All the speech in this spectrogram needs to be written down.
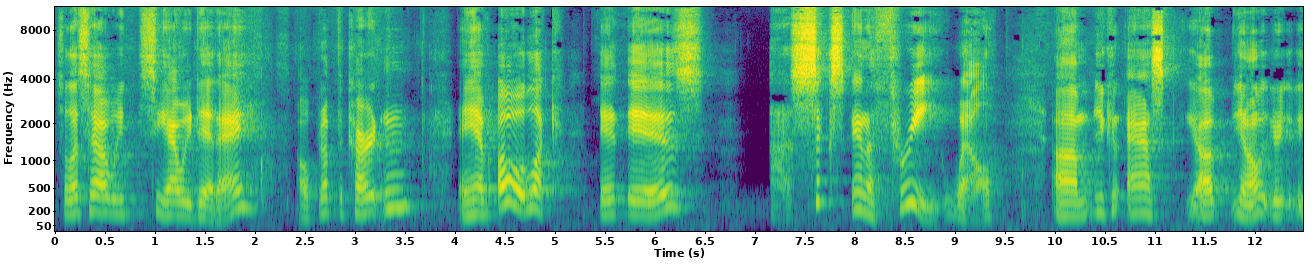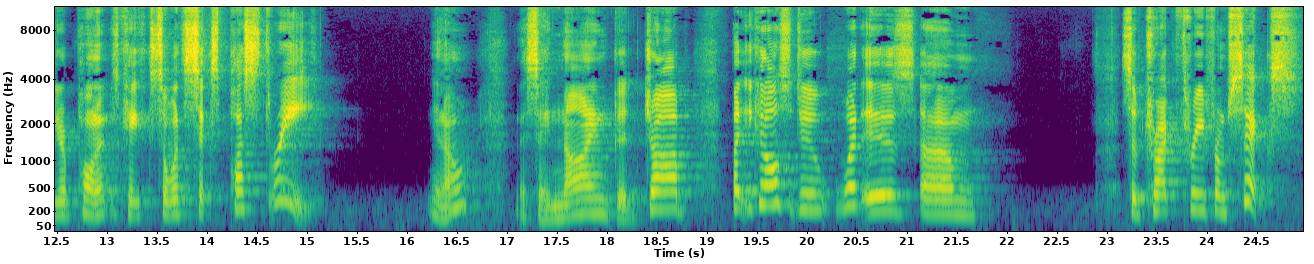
So let's how we see how we did, eh? Open up the carton. And you have, oh, look. It is a six and a three. Well, um, you can ask, uh, you know, your, your opponent, okay, so what's six plus three? You know, they say nine, good job. But you could also do what is um, subtract 3 from 6?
